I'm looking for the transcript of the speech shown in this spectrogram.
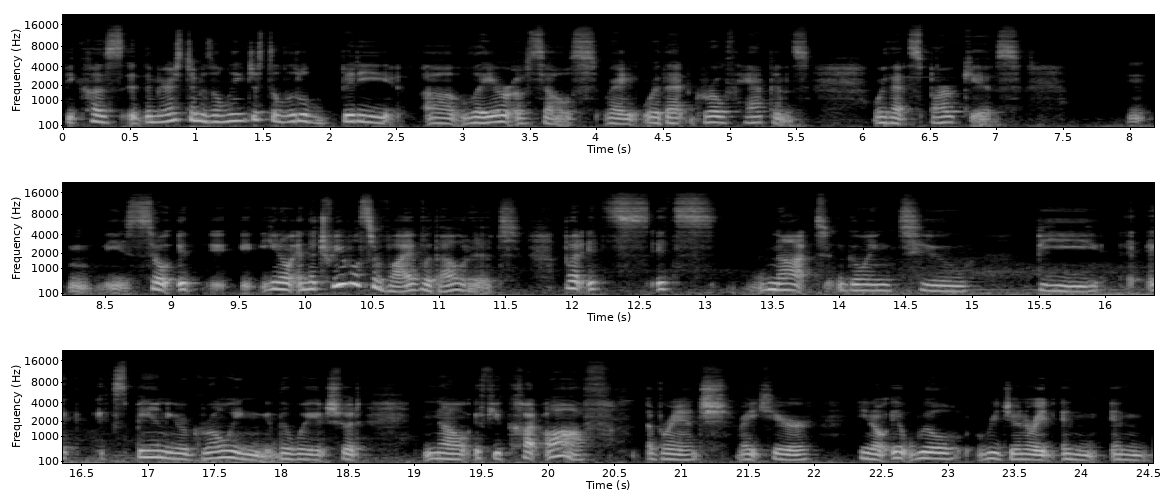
because the meristem is only just a little bitty uh, layer of cells right where that growth happens where that spark is so it, it you know and the tree will survive without it but it's it's not going to be expanding or growing the way it should. Now, if you cut off a branch right here, you know, it will regenerate and, and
